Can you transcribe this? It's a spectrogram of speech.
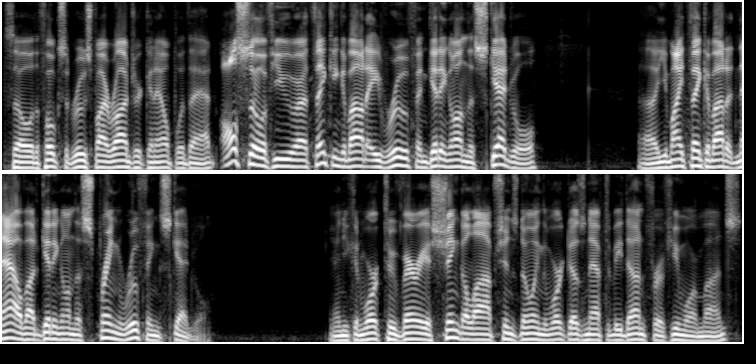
So the folks at Roofs by Roger can help with that. Also, if you are thinking about a roof and getting on the schedule, uh, you might think about it now about getting on the spring roofing schedule. And you can work through various shingle options, knowing the work doesn't have to be done for a few more months.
